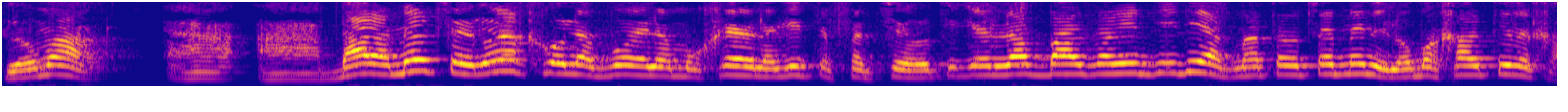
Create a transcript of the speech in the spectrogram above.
כלומר, הבעל המצר לא יכול לבוא אל המוכר ולהגיד תפצה אותי, כי לא בעל דברים דידי, אז מה אתה רוצה ממני? לא מכרתי לך.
